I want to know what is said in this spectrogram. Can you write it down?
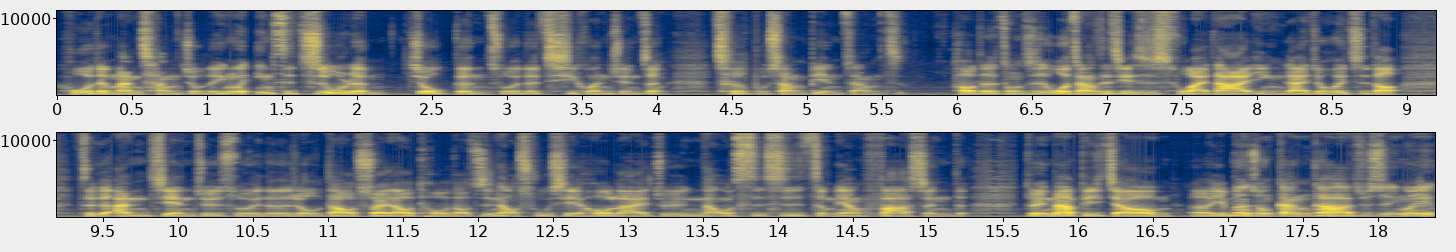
活得蛮长久的，因为因此植物人就跟所谓的器官捐赠扯不上边这样子。好的，总之我这样子解释出来，大家应该就会知道这个案件就是所谓的柔道摔到头导致脑出血，后来就是脑死是怎么样发生的。对，那比较呃也不能说尴尬，就是因为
